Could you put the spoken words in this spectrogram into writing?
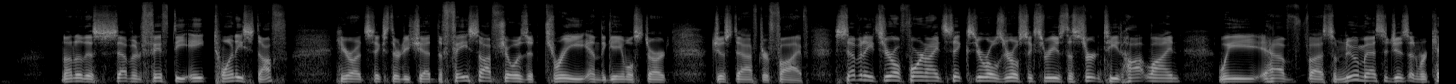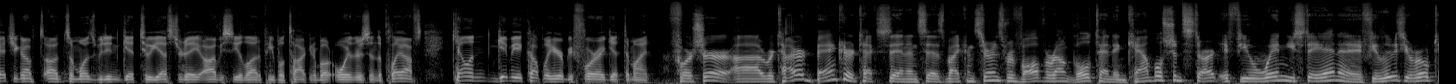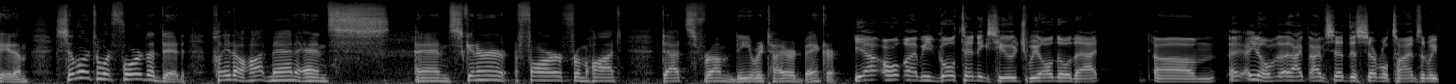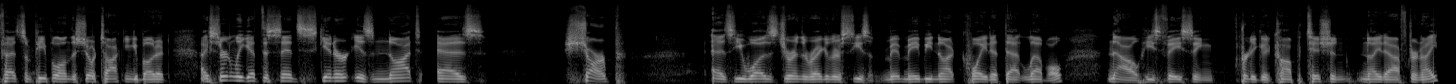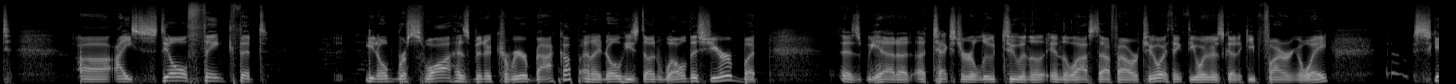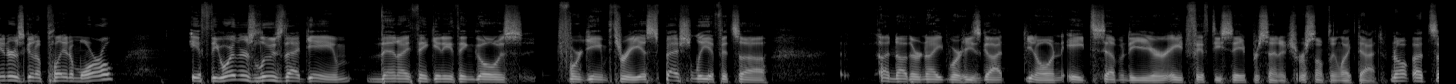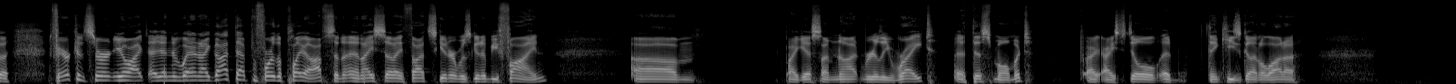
None of this 750, 820 stuff here on 6:30 CHED. The face-off show is at 3 and the game will start just after 5. 780-496-0063 is the Certainteed hotline. We have uh, some new messages and we're catching up on some ones we didn't get to yesterday. Obviously a lot of people talking about Oilers in the playoffs. Kellen, give me a couple here before I get to mine. For sure. Uh, retired banker texts in and says, "My concerns revolve around goaltending. Campbell should start. If you win, you stay in, and if you lose, you rotate him. Similar to what Florida did. Played a hot man and." And Skinner far from hot. That's from the retired banker. Yeah, oh, I mean, goaltending's huge. We all know that. Um, you know, I've, I've said this several times, and we've had some people on the show talking about it. I certainly get the sense Skinner is not as sharp as he was during the regular season. Maybe not quite at that level. Now he's facing pretty good competition night after night. Uh, I still think that you know, Brossoit has been a career backup, and I know he's done well this year, but as we had a, a texter allude to in the in the last half hour too, I think the Oilers got to keep firing away. Skinner's going to play tomorrow. If the Oilers lose that game, then I think anything goes for Game Three, especially if it's a another night where he's got you know an 870 or 850 save percentage or something like that. No, that's a fair concern. You know, I, and when I got that before the playoffs, and, and I said I thought Skinner was going to be fine. Um, I guess I'm not really right at this moment. I, I still think he's got a lot of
